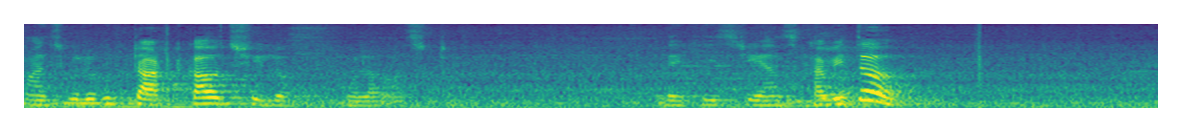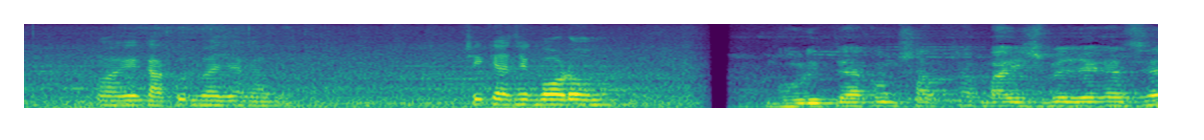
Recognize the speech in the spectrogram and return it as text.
মাছগুলো খুব টাটকাও ছিল ভোলা মাছটা। দেখি শ্রিয়াংশ খাবি তো? আগে কাকুর ভাজা খাবে। ঠিক আছে, গরম। ঘড়িতে এখন সাতটা বাইশ বেজে গেছে।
